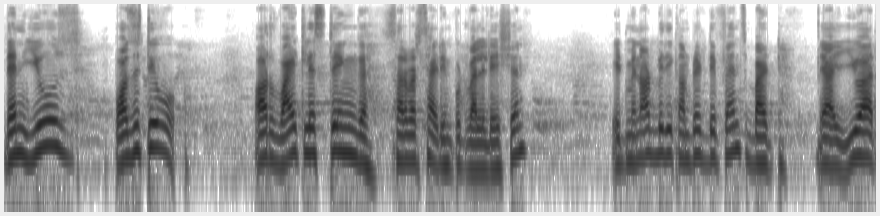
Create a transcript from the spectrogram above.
Then use positive or whitelisting server-side input validation. It may not be the complete defense, but yeah, you are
